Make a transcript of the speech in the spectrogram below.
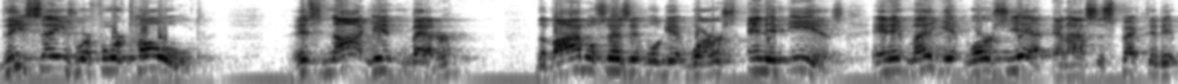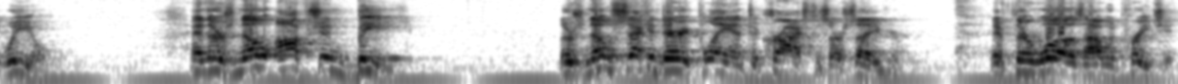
these things were foretold. It's not getting better. The Bible says it will get worse, and it is. And it may get worse yet, and I suspect that it will. And there's no option B. There's no secondary plan to Christ as our Savior. If there was, I would preach it.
